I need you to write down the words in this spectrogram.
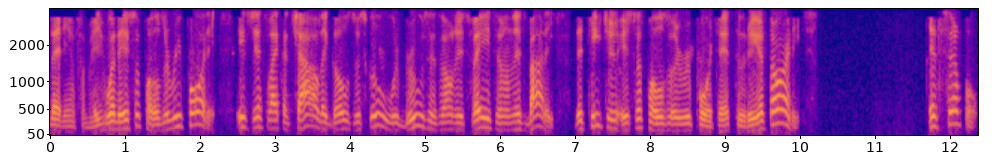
that information where they're supposed to report it. It's just like a child that goes to school with bruises on his face and on his body. The teacher is supposed to report that to the authorities. It's simple.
